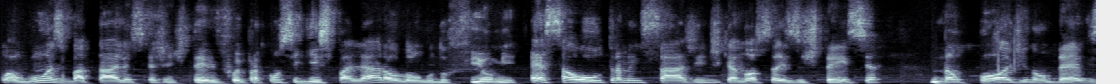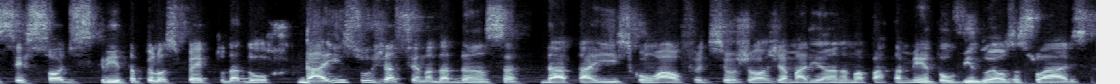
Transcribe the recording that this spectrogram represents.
Algumas batalhas que a gente teve foi para conseguir espalhar ao longo do filme essa outra mensagem de que a nossa existência não pode e não deve ser só descrita pelo aspecto da dor. Daí surge a cena da dança da Thaís com o Alfred, seu Jorge e a Mariana no apartamento, ouvindo Elza Soares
